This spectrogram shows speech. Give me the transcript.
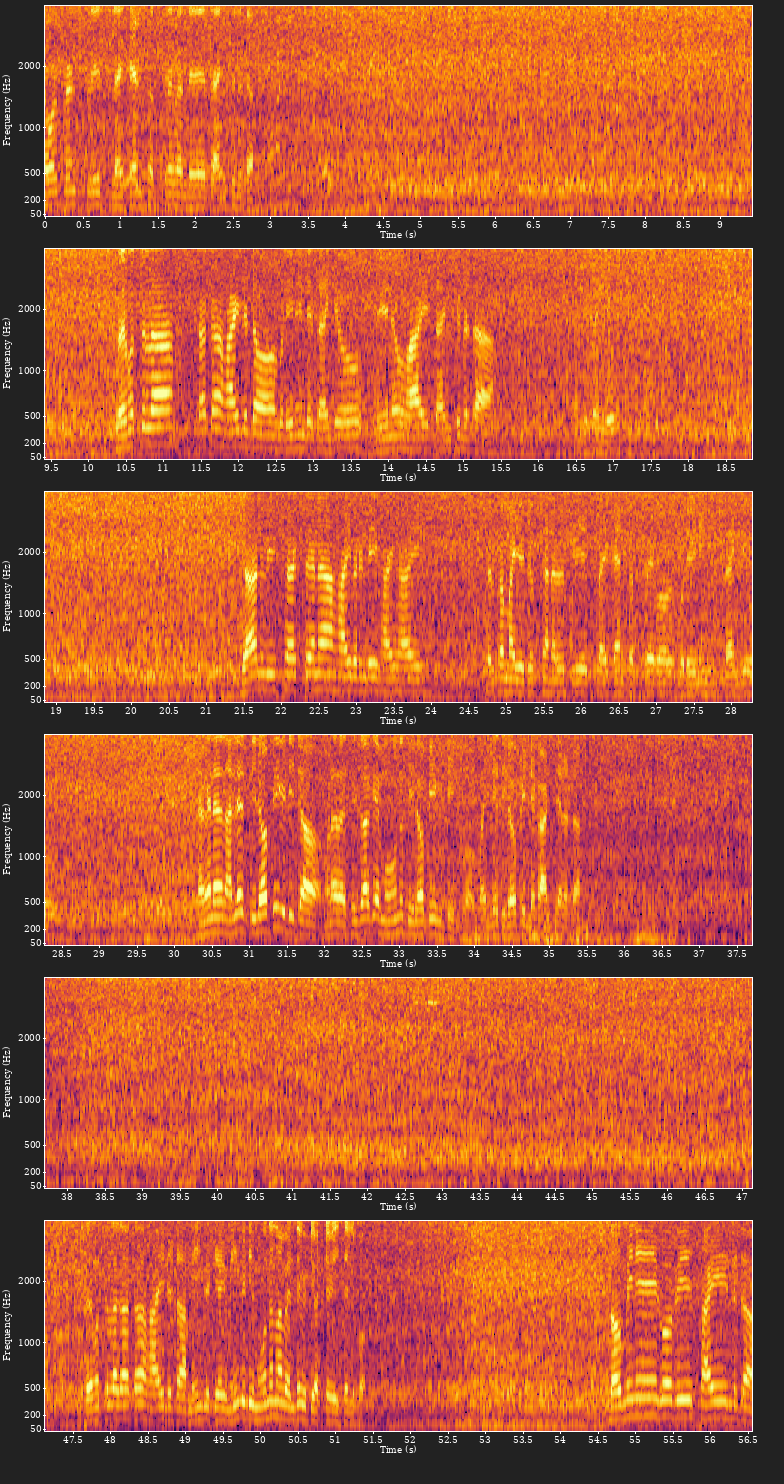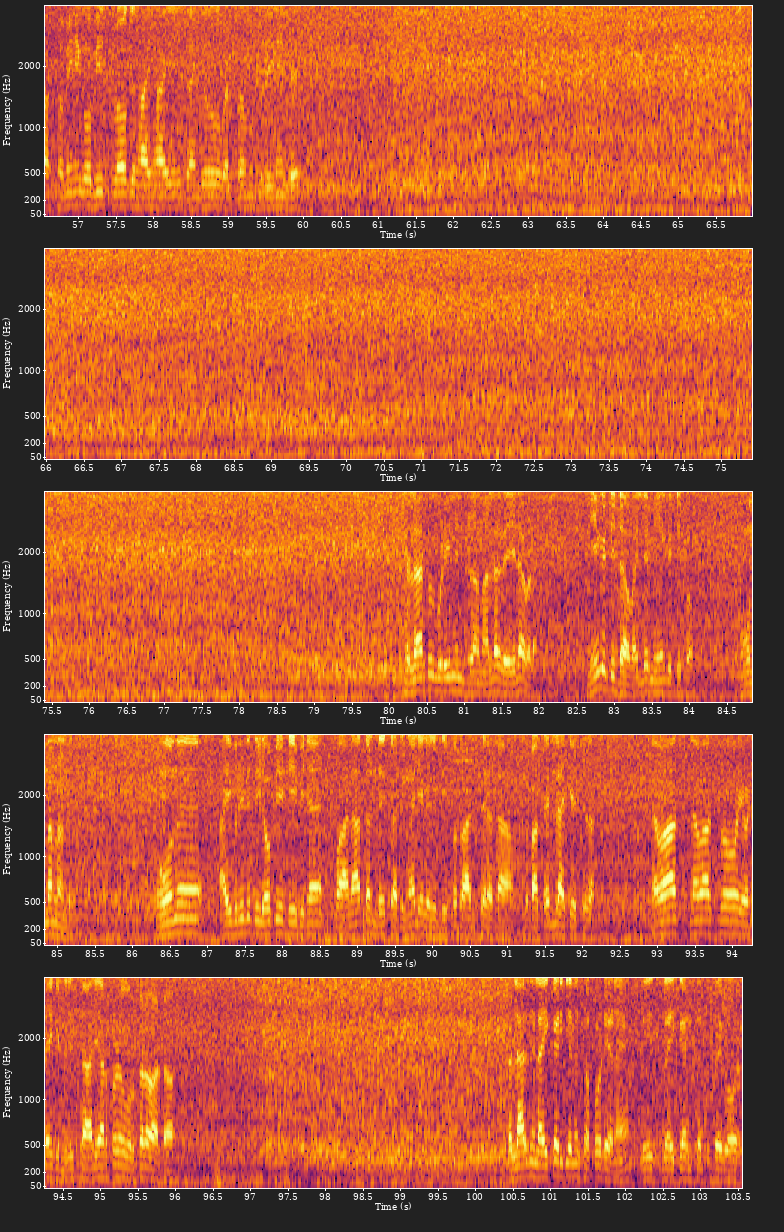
All friends please like and subscribe and thanks കേട്ടോ പ്രേമത്തുള്ള കാക്ക ഹായ് കേട്ടോ good evening thank you Veenu hi thanks കേട്ടാ thank you thank you ജാൻ വിശാഖ്സേന hi വരണ്ടി hi hi welcome my YouTube channel please like and subscribe good evening thank you അങ്ങനെ നല്ല തിലോപ്പി കിട്ടിയിട്ടോ നമ്മളെ റഷീദാക്കെ മൂന്ന് തിലോപ്പി കിട്ടി. ഇപ്പോൾ വലിയ തിലോപ്പി ഉണ്ട് കാണിച്ചു തരട്ടോ. പ്രേമത്തുള്ള കാക്ക ഹായ് ഇട്ടാ മീൻ കിട്ടിയ? മീൻ കിട്ടി. മൂന്നെണ്ണം വലുത് കിട്ടി. ഒറ്റ വീശൽ ഇപ്പോൾ സൗമിനി ഗോപീസ് ഹായ് ഉണ്ട് കേട്ടോ Saumini Gopi's vlog hi hi thank you welcome good evening ഉണ്ട് എല്ലാവർക്കും ഗുഡ് ഈവനിങ് ഉണ്ട് നല്ല വെയിലാണ് ഇവിടെ. മീൻ കിട്ടിയിട്ടാ? വലിയ മീൻ കിട്ടിയിപ്പോൾ മൂന്നെണ്ണം ഉണ്ട് മൂന്ന് ഹൈബ്രിഡ് തിലോപ്പി കിട്ടി പിന്നെ വാലാത്തുണ്ട് കടുങ്ങാലിയൊക്കെ കിട്ടി. ഇപ്പോൾ കാണിച്ചു തരാട്ടാ ഒരു ബക്കറ്റിലാക്കി വെച്ചതാ. നവാസ് നവാസ് ബ്രോ എവിടേക്കുണ്ട്? ഇത് ചാലിയാർപ്പുഴ ഉൾക്കടവാ കേട്ടോ എല്ലാവരും ലൈക്ക് അടിക്കാൻ സപ്പോർട്ട് ചെയ്യണേ. Please like and subscribe all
